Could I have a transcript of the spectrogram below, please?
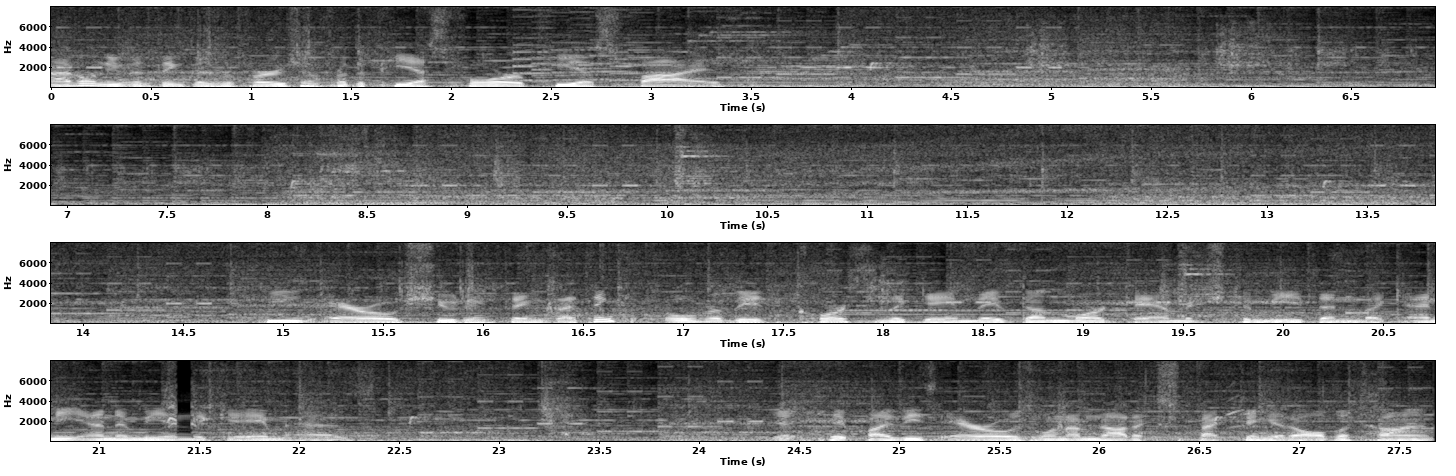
I don't even think there's a version for the PS4 or PS5. These arrow shooting things. I think over the course of the game, they've done more damage to me than like any enemy in the game has. Get hit by these arrows when I'm not expecting it all the time.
